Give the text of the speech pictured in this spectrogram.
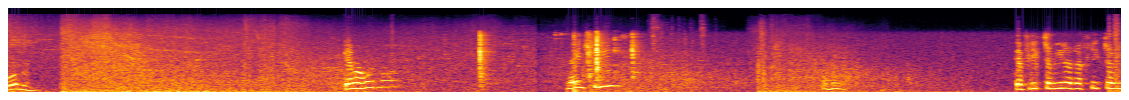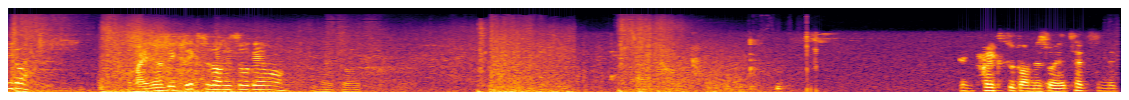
Oben. Geh mal runter. Nein, schieß. Oben. Der fliegt schon wieder, der fliegt schon wieder. Oh mein Gott, die kriegst du doch nicht so, Gamer. Oh mein Gott. Den kriegst du doch nicht so, jetzt hättest du mit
